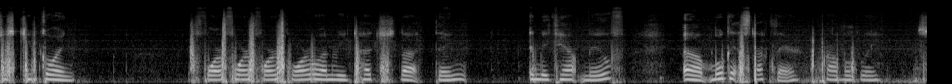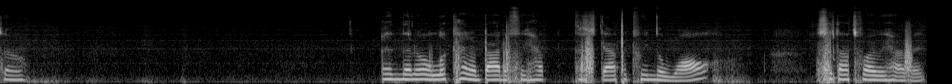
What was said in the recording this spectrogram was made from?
just keep going four, four, four, four when we touch that thing and we can't move, um, we'll get stuck there, probably. So. And then it'll look kind of bad if we have this gap between the wall. So that's why we have it.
